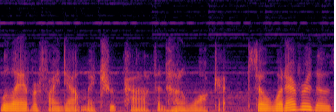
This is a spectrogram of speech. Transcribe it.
will I ever find out my true path and how to walk it? So, whatever those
